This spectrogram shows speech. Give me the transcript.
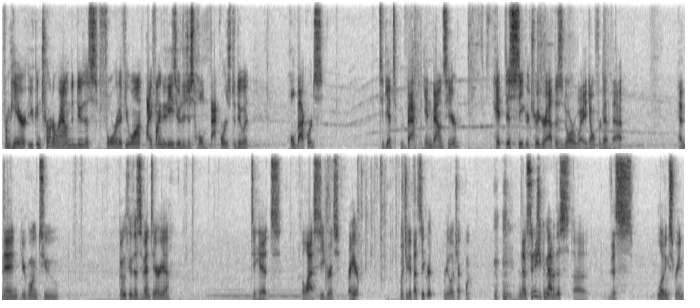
From here, you can turn around and do this forward if you want. I find it easier to just hold backwards to do it. Hold backwards to get back inbounds here. Hit this secret trigger at this doorway. Don't forget that. And then you're going to go through this vent area to hit the last secret right here. Once you get that secret, reload checkpoint. now, as soon as you come out of this uh, this loading screen,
